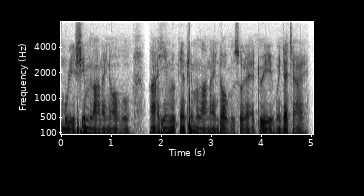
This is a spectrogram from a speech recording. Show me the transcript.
မှုတွေရှိမလာနိုင်တော့ဘူး။ငါအရင်လိုပြန်ဖြစ်မလာနိုင်တော့ဘူးဆိုတဲ့အတွေးဝင်တတ်ကြတယ်။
